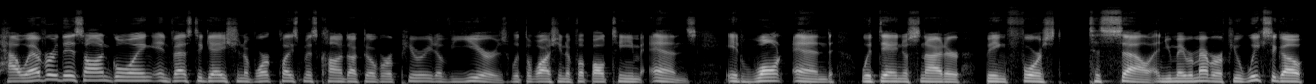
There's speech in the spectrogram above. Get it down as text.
however this ongoing investigation of workplace misconduct over a period of years with the Washington football team ends, it won't end with Daniel Snyder being forced to sell. And you may remember a few weeks ago,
